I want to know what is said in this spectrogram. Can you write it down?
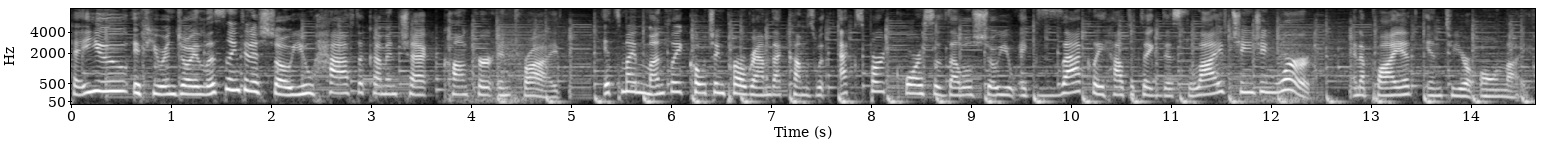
Hey, you, if you enjoy listening to this show, you have to come and check Conquer and Thrive. It's my monthly coaching program that comes with expert courses that will show you exactly how to take this life changing work and apply it into your own life.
